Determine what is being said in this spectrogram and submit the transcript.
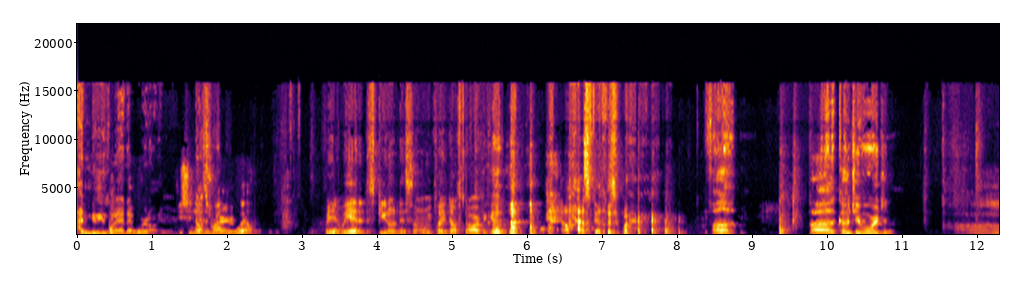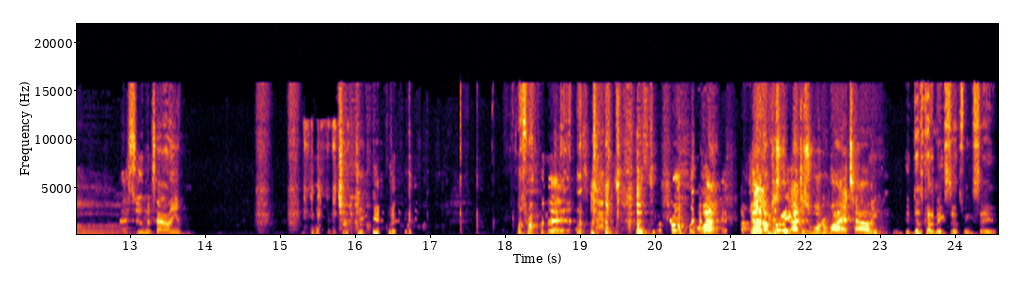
I knew you were gonna add that word on here. You should know That's this right. very well. We had, we had a dispute on this when we played Don't Starve together. on how to spell this word. Fuck. Uh, country of origin. I assume Italian. What's wrong with that? What's, what's wrong with Why? that? I feel like I'm just, right. I just wonder why Italian. It does kind of make sense when you say it.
